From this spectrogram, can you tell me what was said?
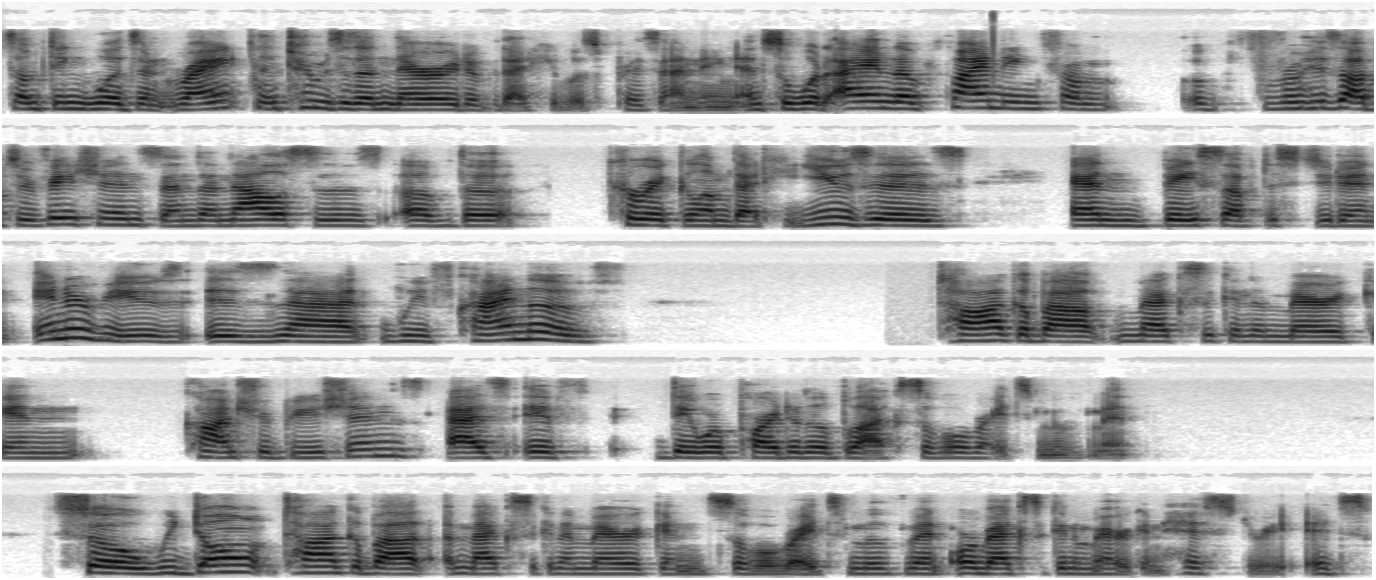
something wasn't right in terms of the narrative that he was presenting. And so what I ended up finding from from his observations and analysis of the curriculum that he uses and based off the student interviews is that we've kind of talk about Mexican American contributions as if they were part of the Black civil rights movement. So we don't talk about a Mexican American civil rights movement or Mexican American history. It's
